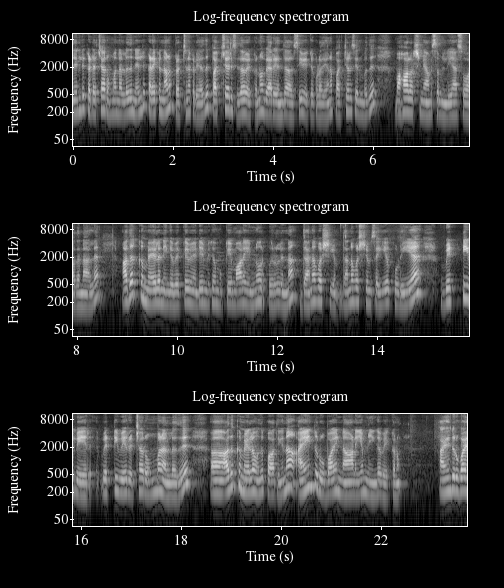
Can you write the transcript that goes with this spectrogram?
நெல் கிடைச்சா ரொம்ப நல்லது. நெல் கிடைக்கனாலும் பிரச்சனை கிடையாது. பச்சரிசி தான் வைக்கணும். வேறு எந்த அரிசியும் வைக்கக்கூடாது. ஏன்னா பச்சரிசி என்பது மகாலட்சுமி அம்சம் இல்லையா? ஸோ அதனால் அதற்கு மேலே நீங்கள் வைக்க வேண்டிய மிக முக்கியமான இன்னொரு பொருள்னா தனவசியம். தனவசியம் செய்யக்கூடிய வெட்டி வேர். வெட்டி வேர் வச்சா ரொம்ப நல்லது. அதுக்கு மேலே வந்து பார்த்தீங்கன்னா ஐந்து ரூபாய் நாணயம் நீங்கள் வைக்கணும். ஐந்து ரூபாய்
